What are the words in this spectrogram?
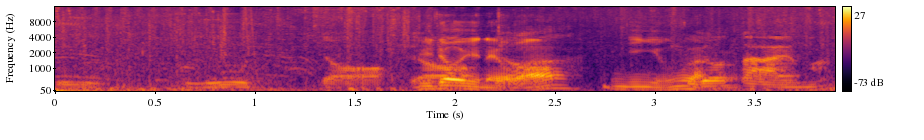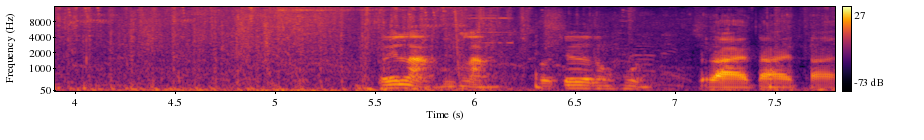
ดูดูจอกจกวิดีโออยู่ไหนวะมันยิงอยู่ข้างหวิลังดีโอตายมั้งเฮ้ยหลังหลังโรเจอร์ตรงหุ่นตายตายตาย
